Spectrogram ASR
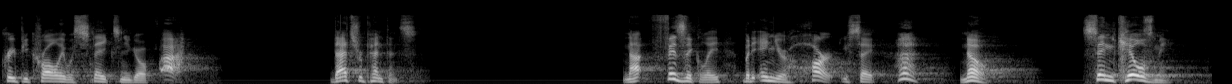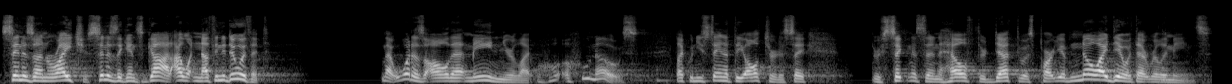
creepy crawly with snakes, and you go, ah! That's repentance. Not physically, but in your heart, you say, ah, no, sin kills me. Sin is unrighteous. Sin is against God. I want nothing to do with it. Now, what does all that mean in your life? Who knows? Like when you stand at the altar to say, through sickness and health, through death to us part, you have no idea what that really means.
